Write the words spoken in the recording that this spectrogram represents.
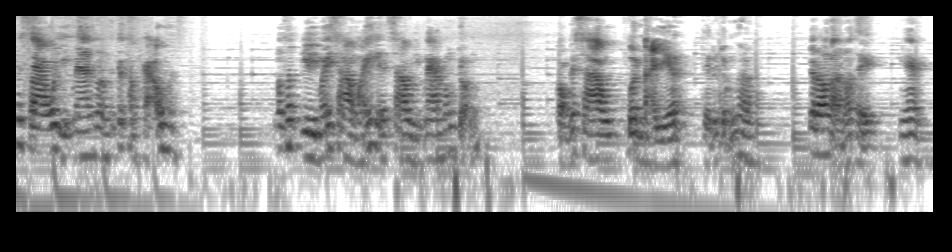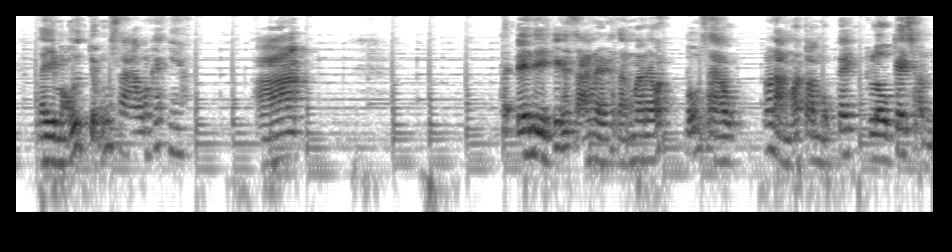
Cái sao của Việt Nam là cái tham khảo thôi. Nó thích ghi mấy sao mấy vậy sao Việt Nam không chuẩn. Còn cái sao bên này á thì nó chuẩn hơn. Cái đó là nói thiệt nha tại vì mỗi chuẩn sao nó khác nhau. À. Đây thì cái khách sạn này, khách sạn Marriott 4 sao, nó nằm ở trong một cái location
